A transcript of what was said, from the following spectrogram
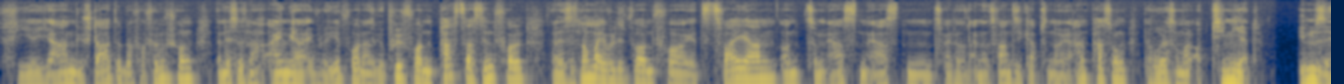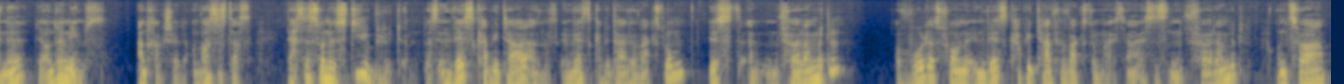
vier Jahren gestartet oder vor fünf schon, dann ist es nach einem Jahr evaluiert worden, also geprüft worden, passt das sinnvoll, dann ist es nochmal evaluiert worden vor jetzt zwei Jahren und zum 01.01.2021 gab es eine neue Anpassung, da wurde es nochmal optimiert im Sinne der Unternehmensantragsteller. Und was ist das? Das ist so eine Stilblüte. Das Investkapital, also das Investkapital für Wachstum, ist ein Fördermittel, obwohl das vorne Investkapital für Wachstum heißt. Ja, es ist ein Fördermittel und zwar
